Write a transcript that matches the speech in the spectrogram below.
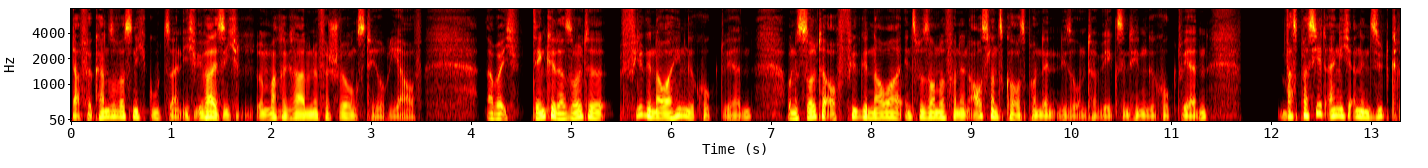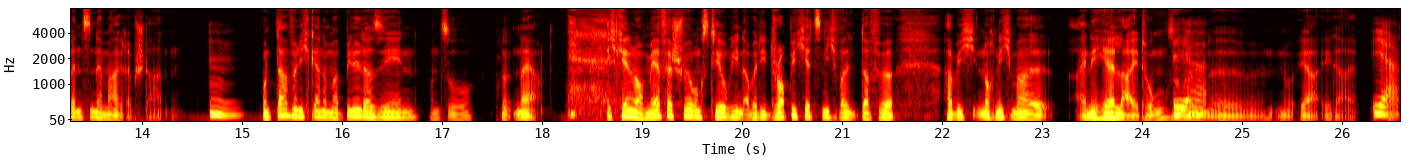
Dafür kann sowas nicht gut sein. Ich weiß, ich mache gerade eine Verschwörungstheorie auf. Aber ich denke, da sollte viel genauer hingeguckt werden. Und es sollte auch viel genauer, insbesondere von den Auslandskorrespondenten, die so unterwegs sind, hingeguckt werden. Was passiert eigentlich an den Südgrenzen der Maghreb-Staaten? Mhm. Und da würde ich gerne mal Bilder sehen und so. Naja, ich kenne noch mehr Verschwörungstheorien, aber die droppe ich jetzt nicht, weil dafür habe ich noch nicht mal eine Herleitung, sondern ja, äh, nur, ja egal. Ja,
